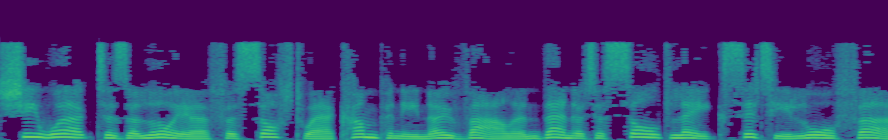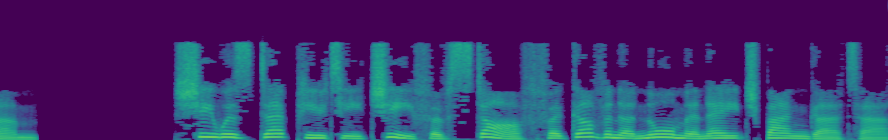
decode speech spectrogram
She worked as a lawyer for software company Novell and then at a Salt Lake City law firm. She was Deputy Chief of Staff for Governor Norman H. Bangerter.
